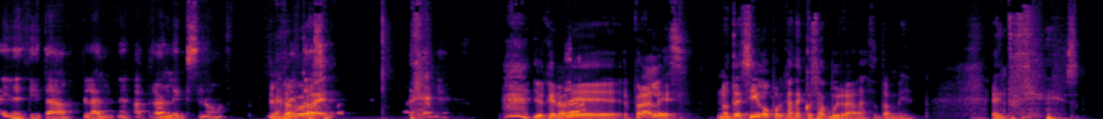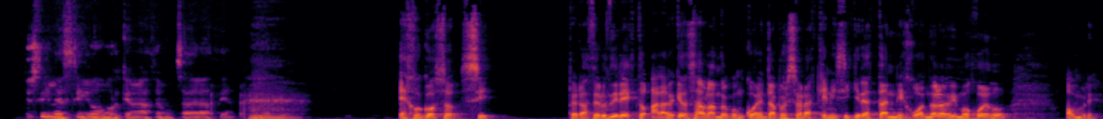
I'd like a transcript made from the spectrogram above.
raidecita a, Pla- a Pralex, ¿no? Le yo es que no le. Prales, no te sigo porque haces cosas muy raras tú también. Entonces. Yo sí les sigo porque me hace mucha gracia. ¿Es jocoso? Sí. Pero hacer un directo a la vez que estás hablando con 40 personas que ni siquiera están ni jugando al mismo juego, hombre,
